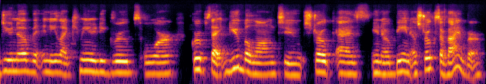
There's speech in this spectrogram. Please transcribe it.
Do you know of any like community groups or groups that you belong to? Stroke as you know, being a stroke survivor.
